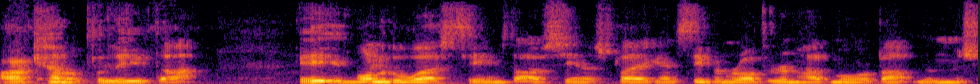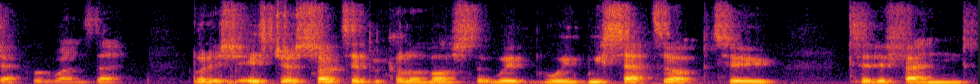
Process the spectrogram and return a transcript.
I cannot believe that. It, one of the worst teams that I've seen us play against. Even Rotherham had more about them than Sheffield Wednesday, but it's, it's just so typical of us that we, we, we set up to to defend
